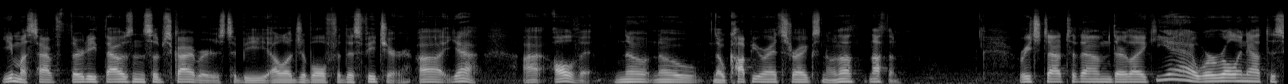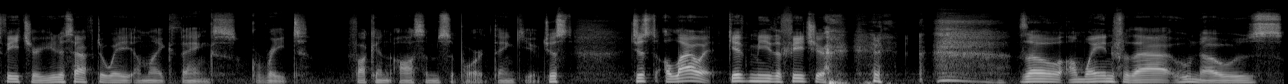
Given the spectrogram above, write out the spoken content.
you must have 30,000 subscribers to be eligible for this feature. Uh, yeah, uh, all of it. No, no, no copyright strikes. No, no, nothing. Reached out to them. They're like, yeah, we're rolling out this feature. You just have to wait. I'm like, thanks. Great. Fucking awesome support. Thank you. Just, just allow it. Give me the feature. So I'm waiting for that. Who knows?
